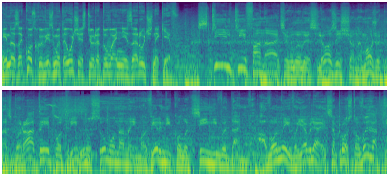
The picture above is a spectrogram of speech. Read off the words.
І на закуску візьмете участь у рятуванні заручників. Скільки фанатів лили сльози, що не можуть назбирати потрібну суму на неймовірні колекційні видання. А вони, виявляється, просто вигадки.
